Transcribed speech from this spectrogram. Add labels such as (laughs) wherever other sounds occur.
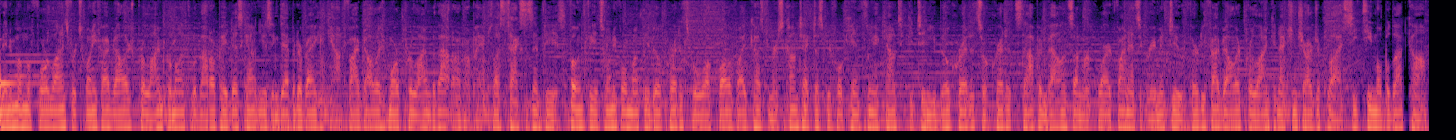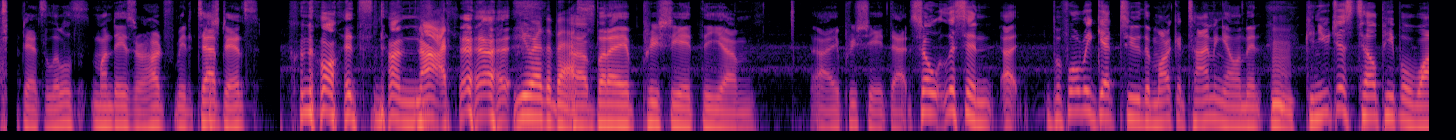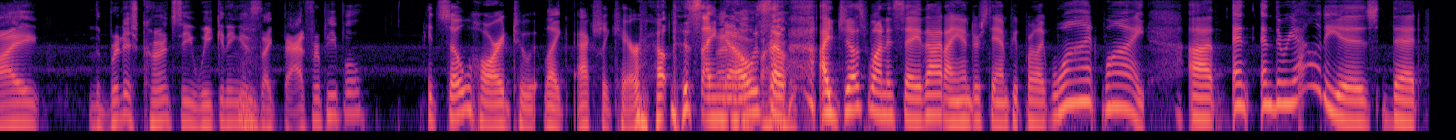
Minimum of four lines for $25 per line per month with auto pay discount using debit or bank account. $5 more per line without auto pay, plus taxes and fees. Phone fee at 24 monthly bill credits for all well qualified customers. Contact us before canceling account to continue bill credits or credit stop and balance on required finance agreement due. $35 per line connection charge apply. Ctmobile.com. Tap dance a little. Mondays are hard for me to tap dance. (laughs) no, it's not. not. (laughs) You are the Uh, best. but I appreciate the. Um, I appreciate that. So listen, uh, before we get to the market timing element, Hmm. can you just tell people why the British currency weakening Hmm. is like bad for people? it's so hard to like actually care (laughs) about this. I know. know, I so know. I just want to say that I understand people are like, "What? Why?" Uh, and and the reality is that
